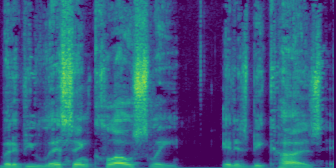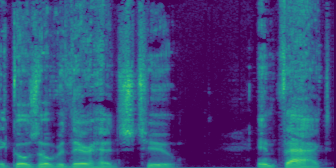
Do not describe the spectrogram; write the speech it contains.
But if you listen closely, it is because it goes over their heads too. In fact,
